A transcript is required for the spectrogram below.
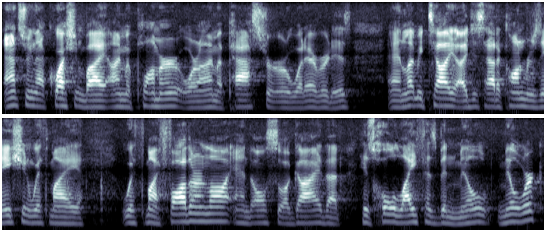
answering that question by I'm a plumber or I'm a pastor or whatever it is. And let me tell you, I just had a conversation with my with my father-in-law and also a guy that his whole life has been mill, mill work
